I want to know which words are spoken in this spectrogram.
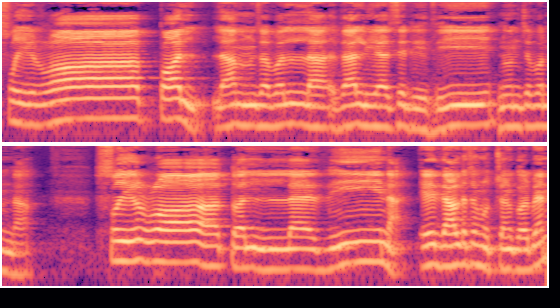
صراطل صراطل লাম জবর লা জাল ইয়াজিদ জি নুন জবর না সিরাতাল্লাযীনা এই জালটা যখন উচ্চারণ করবেন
